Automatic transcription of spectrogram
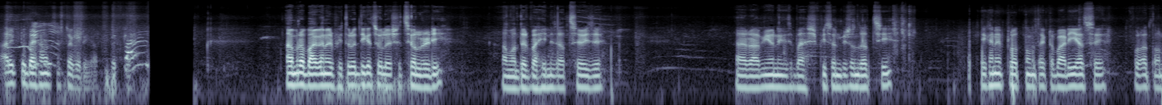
আরেকটু দেখানোর চেষ্টা করি। আমরা বাগানের ভিতরের দিকে চলে এসেছি অলরেডি আমাদের বাহিনী যাচ্ছে ওই যে। আর আমিও নিজে বাস পিছন পিছন যাচ্ছি। এখানে প্রত্যন্ত একটা বাড়ি আছে, পুরাতন।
